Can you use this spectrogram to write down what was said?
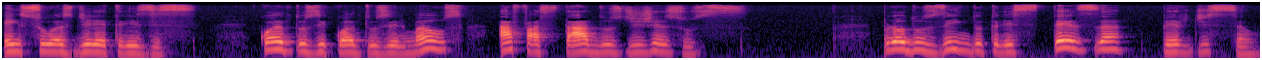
em suas diretrizes, quantos e quantos irmãos afastados de Jesus, produzindo tristeza, perdição.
